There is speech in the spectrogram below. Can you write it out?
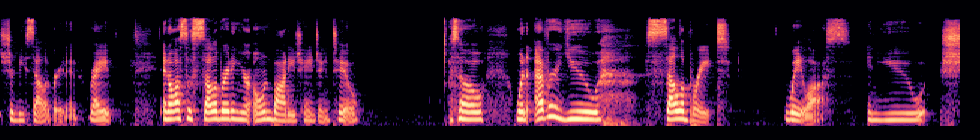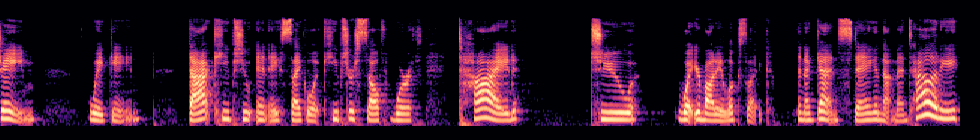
should be celebrated, right? And also celebrating your own body changing too. So, whenever you celebrate weight loss and you shame weight gain, that keeps you in a cycle. It keeps your self worth tied to what your body looks like. And again, staying in that mentality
